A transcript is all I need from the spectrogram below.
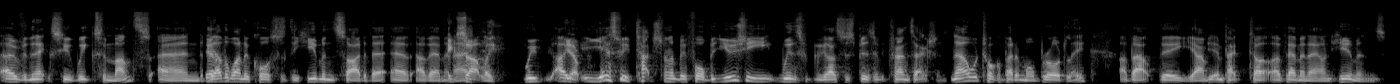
over the next few weeks and months. And the other one, of course, is the human side of uh, of M and A. Exactly. We've yep. yes, we've touched on it before, but usually with regards to specific transactions. Now we'll talk about it more broadly about the um, impact of M and A on humans.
